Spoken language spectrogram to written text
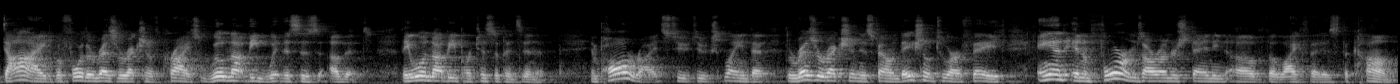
died before the resurrection of Christ will not be witnesses of it. They will not be participants in it. And Paul writes to, to explain that the resurrection is foundational to our faith and informs our understanding of the life that is to come,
